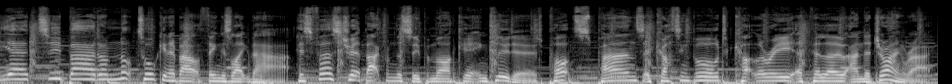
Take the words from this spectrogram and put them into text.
Yeah, too bad I'm not talking about things like that. His first trip back from the supermarket included pots, pans, a cutting board, cutlery, a pillow, and a drying rack.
